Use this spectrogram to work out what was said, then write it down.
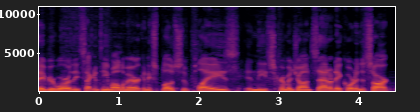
Xavier Worthy, second team All-American, explosive plays in the scrimmage on Saturday, according to Sark.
